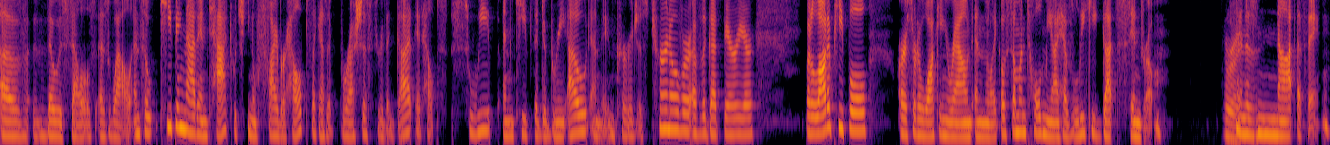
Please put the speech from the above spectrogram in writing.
of those cells as well. And so keeping that intact, which, you know, fiber helps, like as it brushes through the gut, it helps sweep and keep the debris out and encourages turnover of the gut barrier. But a lot of people are sort of walking around and they're like, oh, someone told me I have leaky gut syndrome. Right. And is not a thing.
